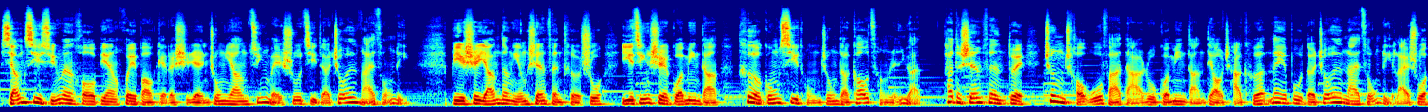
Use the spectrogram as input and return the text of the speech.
详细询问后便汇报给了时任中央军委书记的周恩来总理。彼时，杨登营身份特殊，已经是国民党特。工系统中的高层人员，他的身份对正愁无法打入国民党调查科内部的周恩来总理来说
